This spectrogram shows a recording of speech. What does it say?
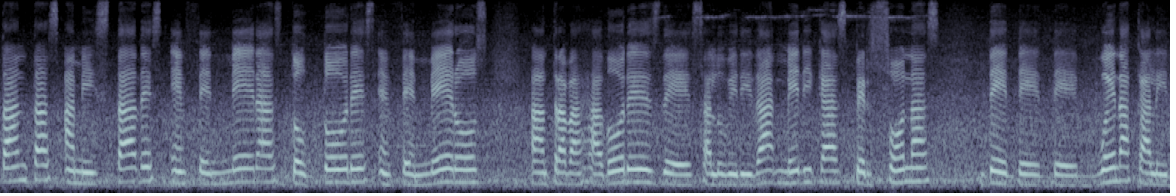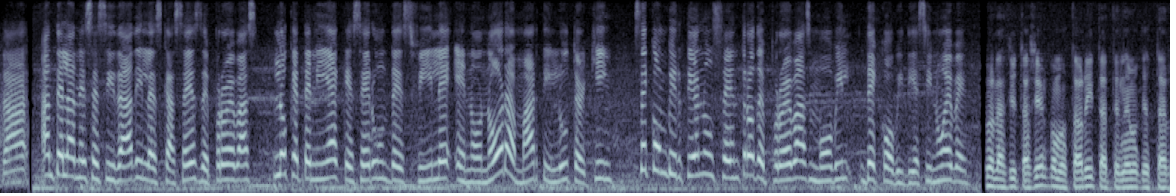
tantas amistades, enfermeras, doctores, enfermeros, a trabajadores de salubridad, médicas, personas de, de, buena calidad. Ante la necesidad y la escasez de pruebas, lo que tenía que ser un desfile en honor a Martin Luther King se convirtió en un centro de pruebas móvil de COVID-19. La situación como está ahorita tenemos que estar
